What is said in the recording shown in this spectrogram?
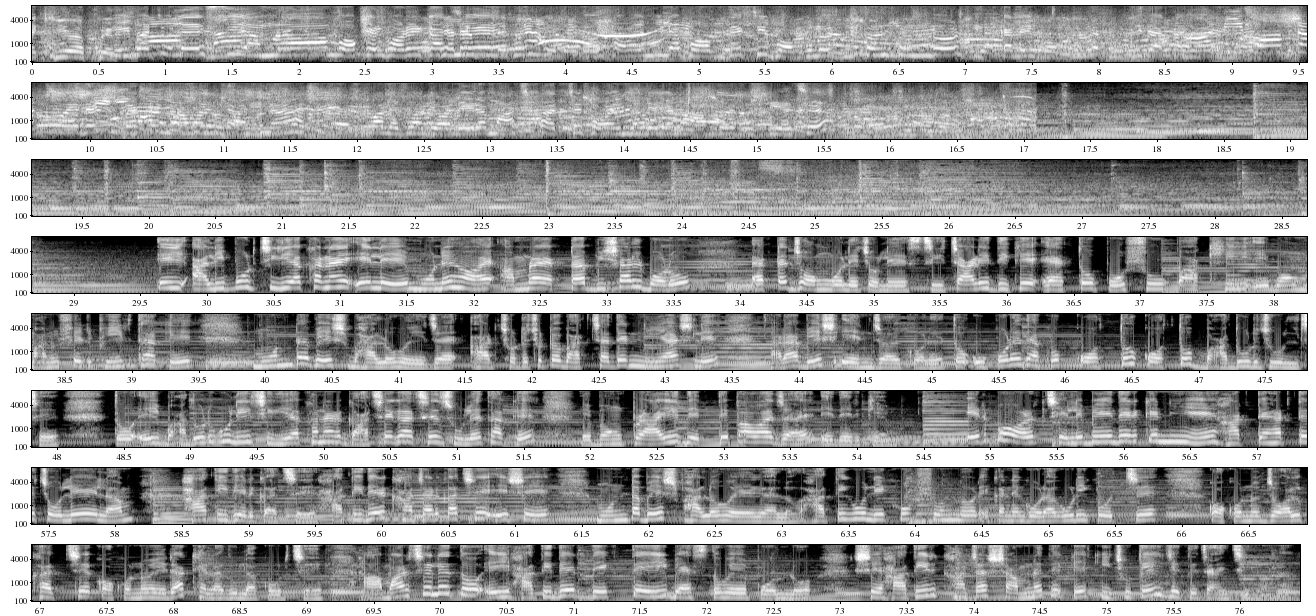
ওরা কি এইবার চলে এসেছি আমরা বকের ঘরের কাছে। সবাই মিলে বক দেখছি বকগুলো ভীষণ সুন্দর। শীতকালে এই বকগুলো খুবই দেখা যায়। তো এদের খুব একটা নাম আমি জানি না। জলে জলে এরা মাছ খাচ্ছে সবাই মিলে আলিপুর চিড়িয়াখানায় এলে মনে হয় আমরা একটা বিশাল বড় একটা জঙ্গলে চলে এসেছি। চারিদিকে এত পশু, পাখি এবং মানুষের ভিড় থাকে, মনটা বেশ ভালো হয়ে যায়। আর ছোট ছোট বাচ্চাদের নিয়ে আসলে তারা বেশ এনজয় করে। তো উপরে দেখো কত কত বাদুর ঝুলছে। তো এই বাদুরগুলি চিড়িয়াখানার গাছে গাছে ঝুলে থাকে এবং প্রায়ই দেখতে পাওয়া যায় এদেরকে। এরপর ছেলে মেয়েদেরকে নিয়ে হাঁটতে হাঁটতে চলে এলাম হাতিদের কাছে। হাতিদের খাঁচার কাছে এসে মনটা বেশ ভালো হয়ে গেল। হাতিগুলি খুব সুন্দর এখানে ঘোরাঘুরি করছে, কখনো জল খাচ্ছে, কখনো এরা খেলাধুলা করছে। আমার ছেলে তো এই হাতিদের দেখতেই ব্যস্ত হয়ে পড়ল। সে হাতির খাঁচার সামনে থেকে কিছুতেই যেতে চাইছিল না।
